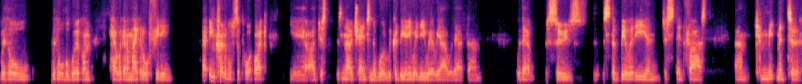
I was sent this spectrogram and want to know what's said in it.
with all with all the work on how we're going to make it all fit in. Uh, incredible support. Like, yeah, I just there's no chance in the world we could be anywhere near where we are without um, without Sue's stability and just steadfast um, commitment to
